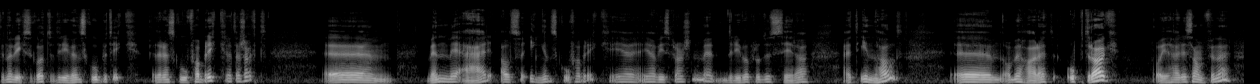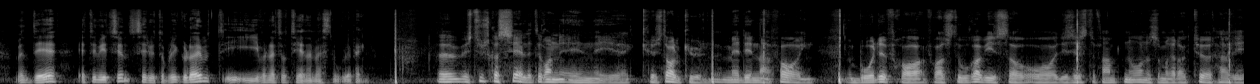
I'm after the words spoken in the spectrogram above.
kunne like så godt drive en skobutikk, eller en skofabrikk, rett og slett. Eh, men vi er altså ingen skofabrikk i, i avisbransjen. Vi driver og produserer et innhold Eh, jeg vi har et oppdrag og her i samfunnet, men det etter mitt syn ser ut til å bli glemt i iveren etter å tjene mest mulig penger. Eh, hvis du skal se litt inn i krystallkulen med din erfaring, både fra, fra storaviser og de siste 15 årene som redaktør her i,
